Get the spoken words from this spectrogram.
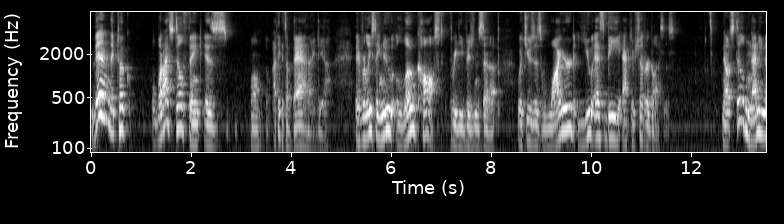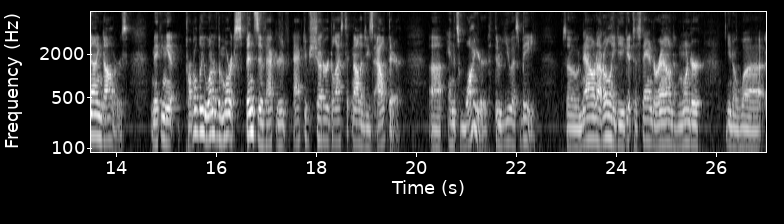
Then they took what I still think is, well, I think it's a bad idea. They've released a new low-cost 3D Vision setup, which uses wired USB active shutter glasses. Now it's still $99, making it probably one of the more expensive active, active shutter glass technologies out there. Uh, and it's wired through USB. So now not only do you get to stand around and wonder, you know, uh,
